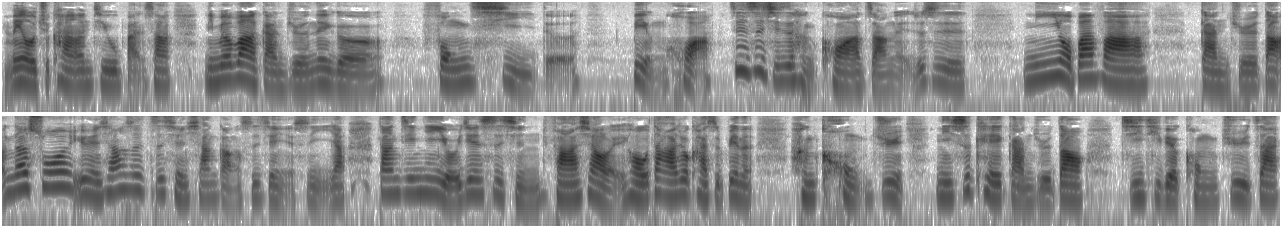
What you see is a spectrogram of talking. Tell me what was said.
没有去看 NTU 版上，你没有办法感觉那个风气的变化。这件事其实很夸张诶，就是你有办法感觉到，应该说有点像是之前香港事件也是一样。当今天有一件事情发酵了以后，大家就开始变得很恐惧。你是可以感觉到集体的恐惧在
